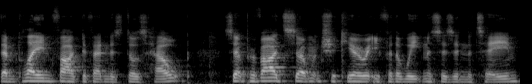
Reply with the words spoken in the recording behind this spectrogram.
then playing five defenders does help. So it provides so much security for the weaknesses in the team.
